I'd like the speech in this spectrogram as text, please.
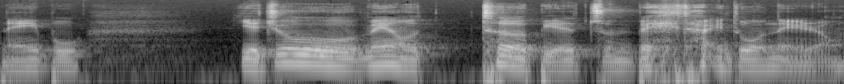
那一部，也就没有特别准备 太多内容。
